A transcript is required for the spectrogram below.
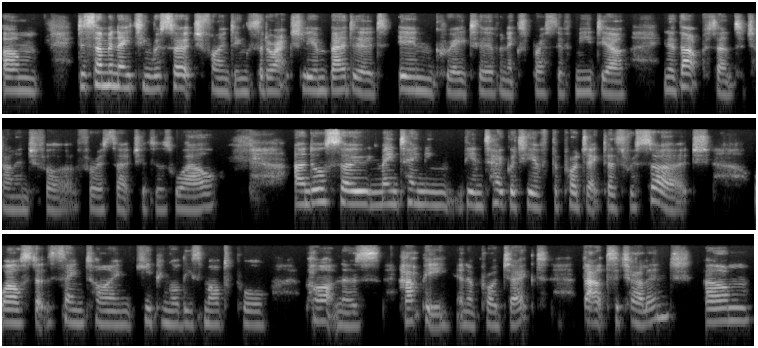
um, disseminating research findings that are actually embedded in creative and expressive media, you know, that presents a challenge for, for researchers as well. And also maintaining the integrity of the project as research, whilst at the same time keeping all these multiple partners happy in a project that's a challenge um,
